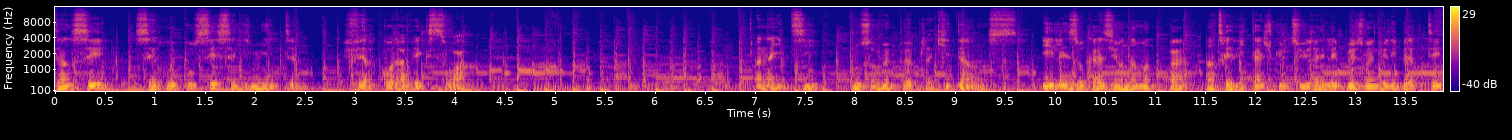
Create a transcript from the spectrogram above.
Danser, c'est repousser ses limites, faire corps avec soi. En Haïti, nous sommes un peuple qui danse. Et les occasions n'en manquent pas. Entre héritage culturel et besoin de liberté,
